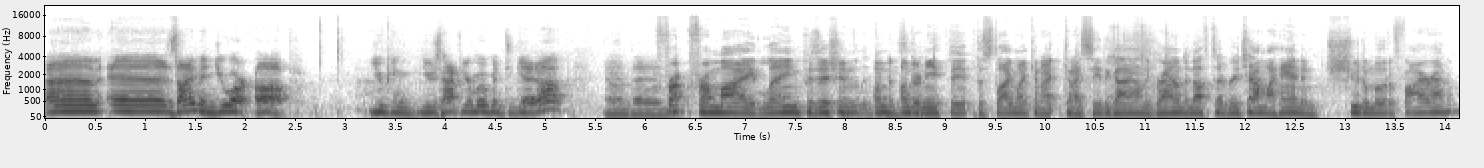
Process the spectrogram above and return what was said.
Um, and Simon, you are up. You can use half your movement to get up. And then From, from my laying position un- underneath the, the stalagmite, can I can I see the guy on the ground enough to reach out my hand and shoot a mote of fire at him?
